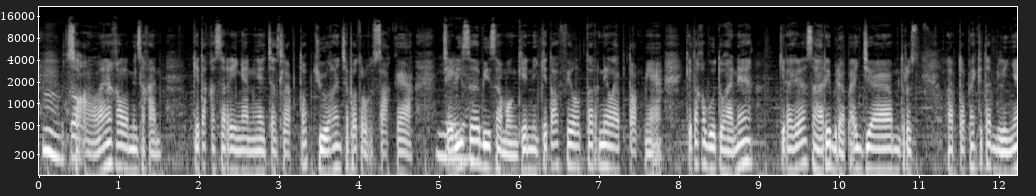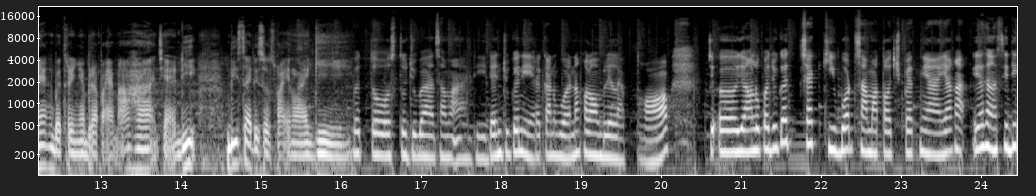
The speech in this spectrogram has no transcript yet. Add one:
Betul. Soalnya kalau misalkan kita keseringan ngecas laptop juga kan cepat rusak ya. Iya, Jadi iya. sebisa mungkin nih kita filter nih laptopnya. Kita kebutuhannya kira-kira sehari berapa jam. Terus laptopnya kita belinya yang baterainya berapa mAh. Jadi bisa disesuaikan lagi. betul setuju banget sama Adi dan juga nih rekan buana kalau mau beli laptop j- eh, jangan lupa juga cek keyboard sama touchpadnya ya kak ya nggak sih di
